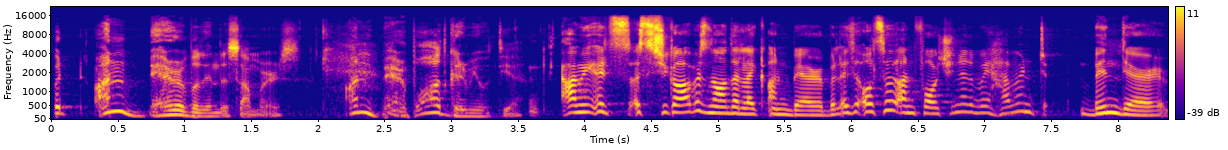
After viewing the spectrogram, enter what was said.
but unbearable in the summers. Unbearable. बहुत गर्मी I mean, it's Shikarpur is not that like unbearable. It's also unfortunate we haven't been there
